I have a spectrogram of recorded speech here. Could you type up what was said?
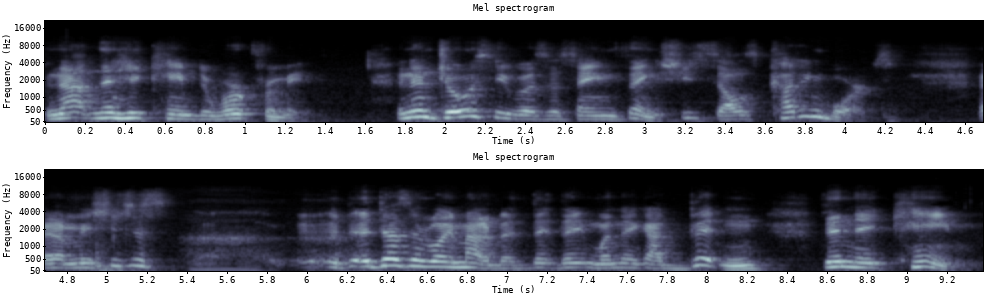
And, that, and then he came to work for me. And then Josie was the same thing. She sells cutting boards. And I mean, she just, it, it doesn't really matter. But they, they, when they got bitten, then they came.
